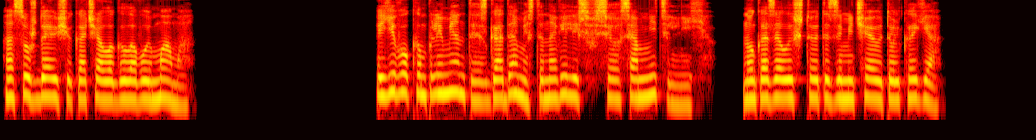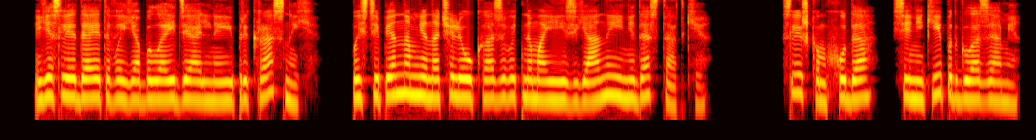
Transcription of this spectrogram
Осуждающе качала головой мама. Его комплименты с годами становились все сомнительней, но казалось, что это замечаю только я. Если до этого я была идеальной и прекрасной, постепенно мне начали указывать на мои изъяны и недостатки. Слишком худа, синяки под глазами.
